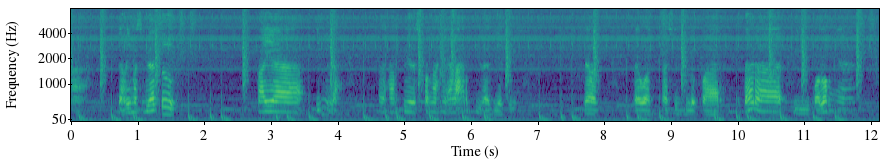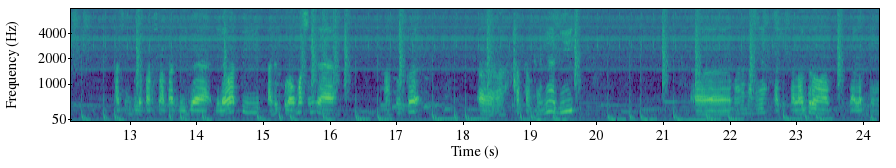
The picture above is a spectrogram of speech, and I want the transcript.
Nah yang 59 tuh kayak inilah hampir setengahnya LRT lah dia tuh. Lewat, lewat stasiun Boulevard Utara di kolongnya. Stasiun Boulevard Selatan juga dilewati tadi Pulau Mas enggak. Langsung ke uh, ketemunya di uh, mana namanya stasiun Velodrome dalamnya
